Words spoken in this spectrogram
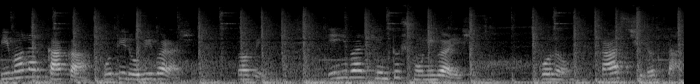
বিমলার কাকা প্রতি রবিবার আসে তবে এইবার কিন্তু শনিবার এসেছে। কোনো কাজ ছিল তার।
